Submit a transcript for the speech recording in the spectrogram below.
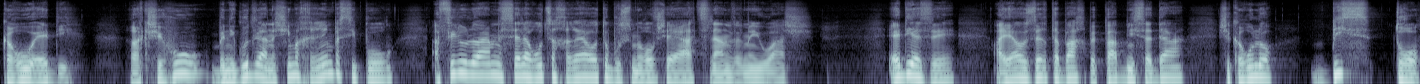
קראו אדי. רק שהוא, בניגוד לאנשים אחרים בסיפור, אפילו לא היה מנסה לרוץ אחרי האוטובוס מרוב שהיה עצלן ומיואש. אדי הזה היה עוזר טבח בפאב מסעדה שקראו לו ביסטרו.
